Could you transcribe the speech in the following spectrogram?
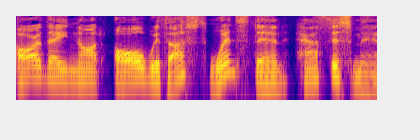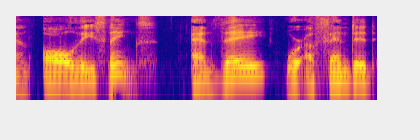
Are they not all with us? Whence then hath this man all these things? And they were offended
